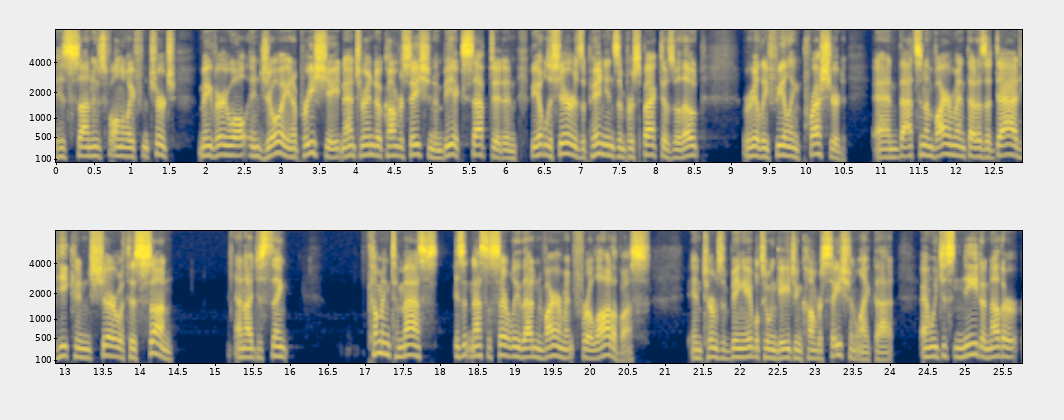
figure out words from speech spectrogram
his son, who's fallen away from church, may very well enjoy and appreciate and enter into a conversation and be accepted and be able to share his opinions and perspectives without really feeling pressured. And that's an environment that, as a dad, he can share with his son. And I just think coming to Mass isn't necessarily that environment for a lot of us in terms of being able to engage in conversation like that. And we just need another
